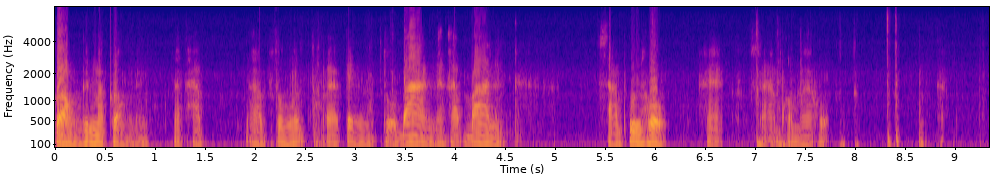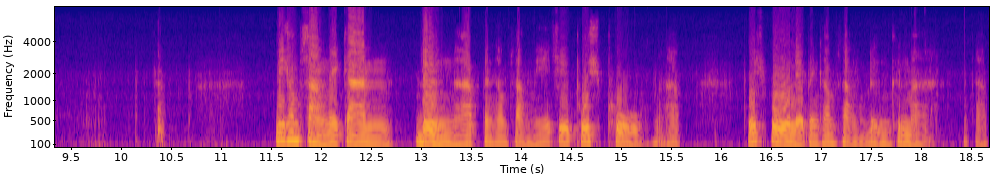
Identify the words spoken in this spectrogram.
กล่องขึ้นมากล่องหนึ่งนะครับสมมติว่าเป็นตัวบ้านนะครับ บ้านสามคูณหกฮะสามข้อมาหกมีคำสั่งในการดึงนะครับ เป็นคำสั่งนี้ชื่อ push pull นะครับ push pull เนี่ยเป็นคำสั่งดึงขึ้นมานะครับ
